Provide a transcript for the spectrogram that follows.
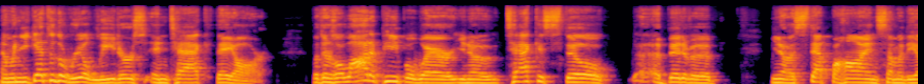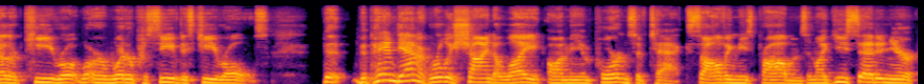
And when you get to the real leaders in tech, they are. But there's a lot of people where, you know, tech is still a bit of a, you know, a step behind some of the other key ro- or what are perceived as key roles. The, the pandemic really shined a light on the importance of tech solving these problems. And like you said in your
